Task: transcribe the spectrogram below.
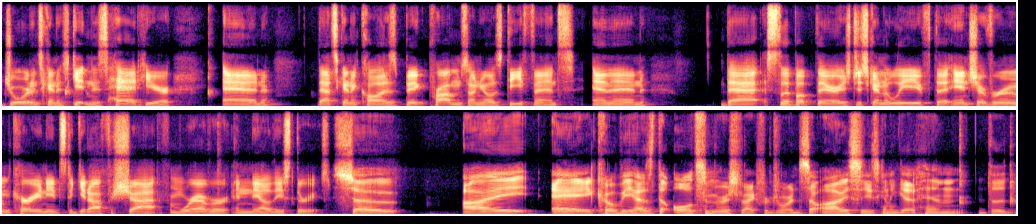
Jordan's going to get in his head here, and that's going to cause big problems on y'all's defense. And then that slip up there is just going to leave the inch of room Curry needs to get off a shot from wherever and nail these threes. So, I a Kobe has the ultimate respect for Jordan, so obviously he's gonna give him the.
